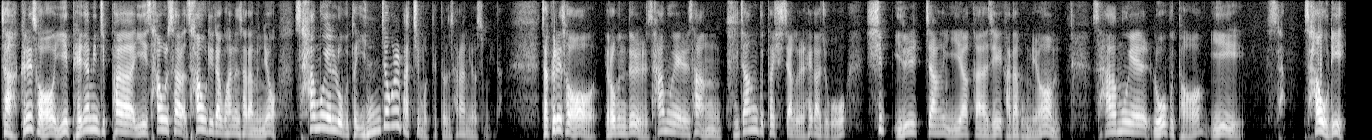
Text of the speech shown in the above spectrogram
자, 그래서 이 베냐민 지파 이 사울 사, 사울이라고 하는 사람은요. 사무엘로부터 인정을 받지 못했던 사람이었습니다. 자, 그래서 여러분들 사무엘상 9장부터 시작을 해 가지고 11장 이하까지 가다 보면 사무엘로부터 이 사, 사울이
